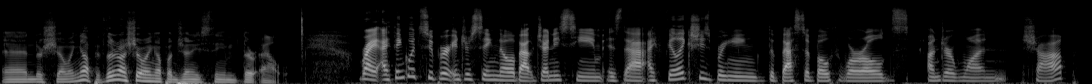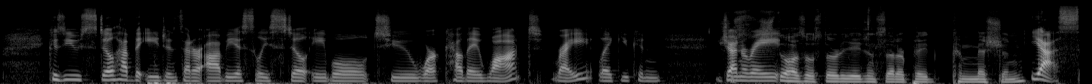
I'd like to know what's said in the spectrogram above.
and they're showing up. If they're not showing up on Jenny's team, they're out. Right. I think what's super interesting though about Jenny's team is that I feel like she's bringing the best of both worlds under one shop because you still have the agents that are obviously still able to work how they want, right? Like you can She generate still has those 30 agents that are paid commission. Yes.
